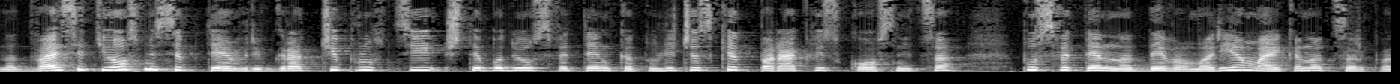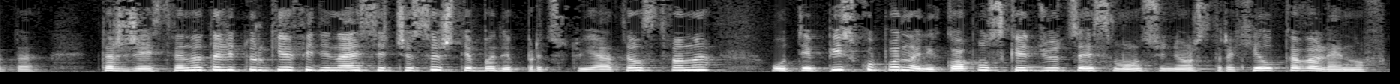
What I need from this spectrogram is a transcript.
На 28 септември в град Чипровци ще бъде осветен католическият параклис Косница, посветен на Дева Мария, майка на църквата – Тържествената литургия в 11 часа ще бъде предстоятелствана от епископа на Никополския дюцес монсеньор Страхил Каваленов.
